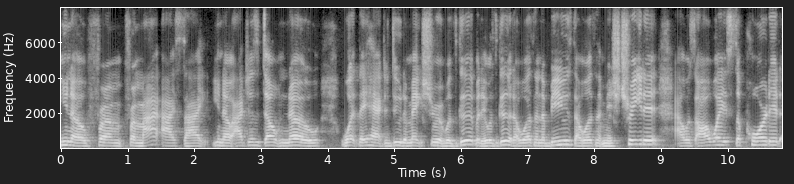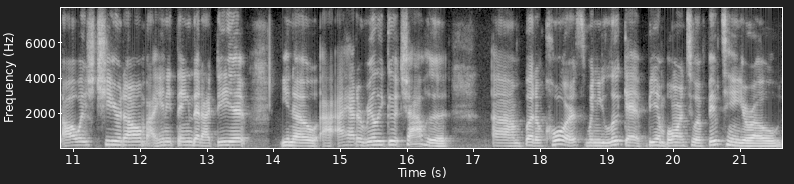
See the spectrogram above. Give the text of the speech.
you know from from my eyesight you know i just don't know what they had to do to make sure it was good but it was good. I wasn't abused. I wasn't mistreated. I was always supported always cheered on by anything that i did. You know i, I had a really good childhood um, but of course, when you look at being born to a 15 year old,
